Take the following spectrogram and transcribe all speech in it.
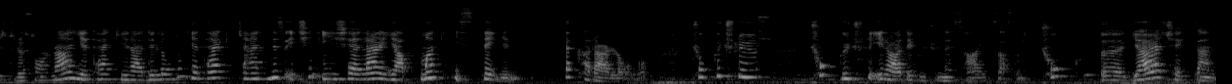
süre sonra. Yeter ki iradeli olun, yeter ki kendiniz için iyi şeyler yapmak isteyin ve kararlı olun. Çok güçlüyüz, çok güçlü irade gücüne sahibiz aslında. Çok e, gerçekten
